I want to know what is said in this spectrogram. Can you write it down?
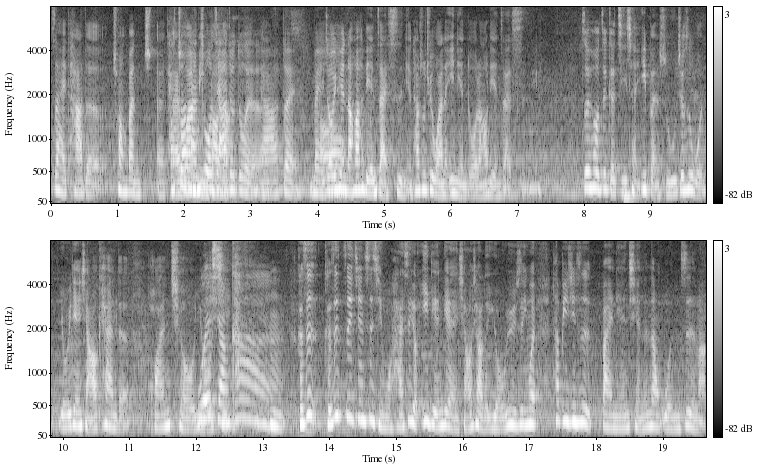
在他的创办呃台湾作家就对了呀，对，每周一篇，然后他连载四年，他出去玩了一年多，然后连载四年，最后这个集成一本书，就是我有一点想要看的《环球游戏》。我也想看。嗯，可是可是这件事情我还是有一点点小小的犹豫，是因为它毕竟是百年前的那种文字嘛，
